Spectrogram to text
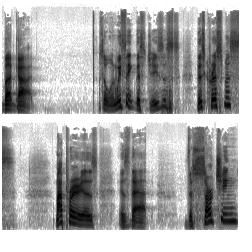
But God. So when we think this Jesus, this Christmas, my prayer is, is that the searching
